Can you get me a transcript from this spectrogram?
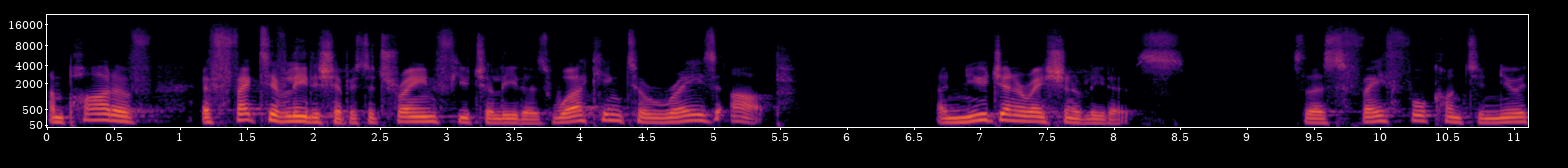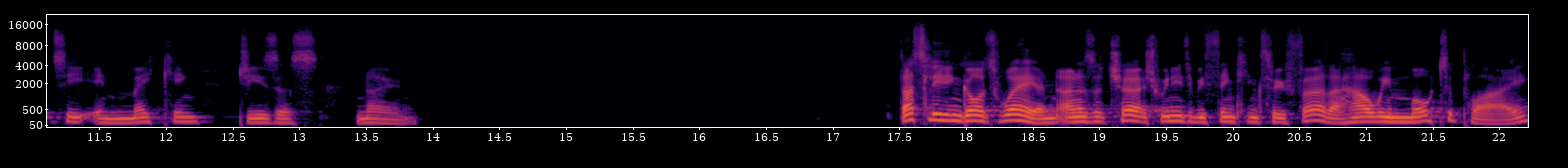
And part of effective leadership is to train future leaders, working to raise up a new generation of leaders. So there's faithful continuity in making Jesus known. That's leading God's way. And, and as a church, we need to be thinking through further how we multiply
